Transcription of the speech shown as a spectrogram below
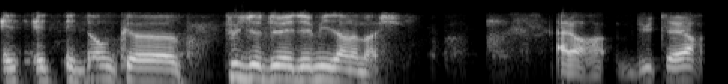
et, et- et donc, euh, plus de 2,5 dans le match. Alors, buteur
